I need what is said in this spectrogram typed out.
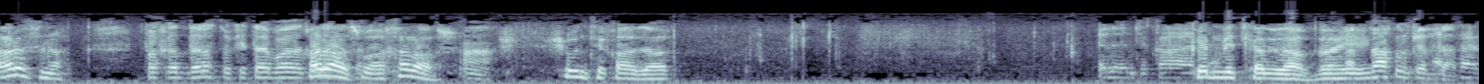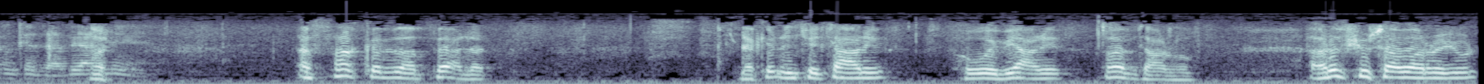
عرفنا. فقد درست كتاب هذا. خلاص خلاص. آه. شو انتقادك؟ الانتقاد كلمة كذاب فهي فاكم كذاب. أفاك كذاب يعني أفاك كذاب فعلا. لكن أنت تعرف هو بيعرف ما بتعرفه عرف شو سوى الرجل؟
